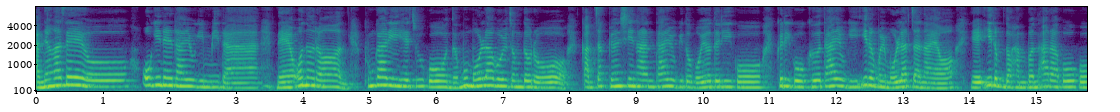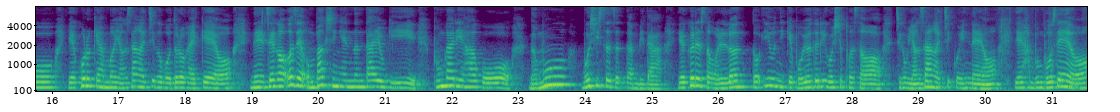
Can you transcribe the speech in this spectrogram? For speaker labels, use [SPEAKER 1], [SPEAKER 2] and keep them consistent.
[SPEAKER 1] 안녕하세요. 오기네 다육입니다. 네, 오늘은 분갈이 해주고 너무 몰라볼 정도로 깜짝 변신한 다육이도 보여드리고, 그리고 그 다육이 이름을 몰랐잖아요. 예, 이름도 한번 알아보고, 예, 그렇게 한번 영상을 찍어 보도록 할게요. 네, 제가 어제 언박싱 했는 다육이 분갈이하고 너무 멋있어졌답니다. 예, 그래서 얼른 또 이웃님께 보여드리고 싶어서 지금 영상을 찍고 있네요. 예, 한번 보세요.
